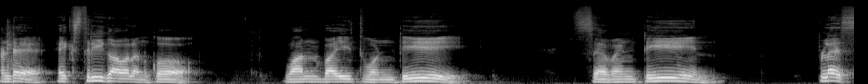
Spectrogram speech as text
అంటే ఎక్స్ త్రీ కావాలనుకో. One by twenty seventeen plus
